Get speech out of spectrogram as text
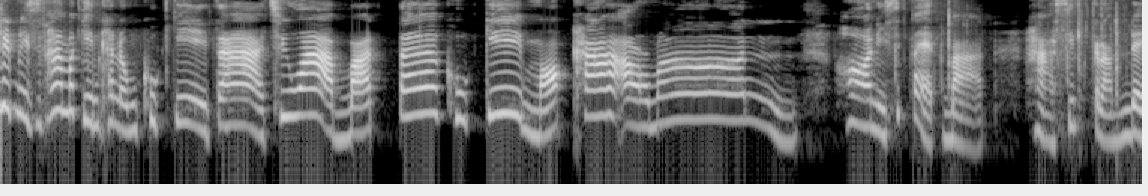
คลิปนี้สิพามากินขนมคุกกี้จ้า ชื่อว่าบัตเตอร์คุกกี้มอคค่าอัลมอนด์ห่อนี่18บาท หา10กรัมเด่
